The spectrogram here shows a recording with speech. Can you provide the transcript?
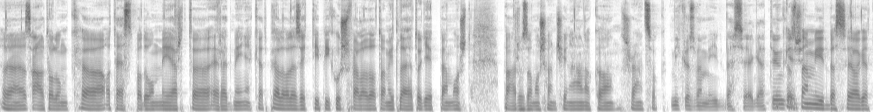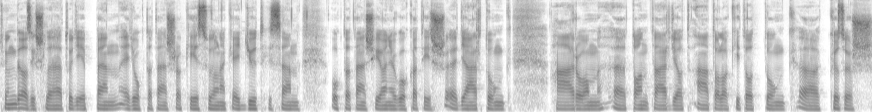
az általunk a tesztpadon mért eredményeket. Például ez egy tipikus feladat, amit lehet, hogy éppen most párhuzamosan csinálnak a srácok. Miközben mi itt beszélgetünk. Miközben és... mi itt beszélgetünk, de az is lehet, hogy éppen egy oktatásra készülnek együtt, hiszen oktatási anyagokat is gyártunk, három tantárgyat átalakítottunk, közös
